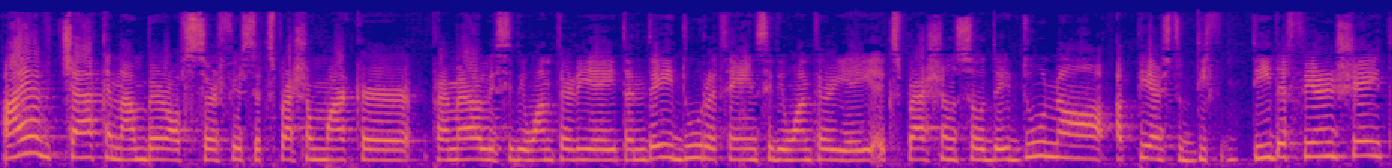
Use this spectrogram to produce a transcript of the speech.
I have checked a number of surface expression marker, primarily CD138, and they do retain CD138 expression, so they do not appear to dif- de-differentiate uh,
